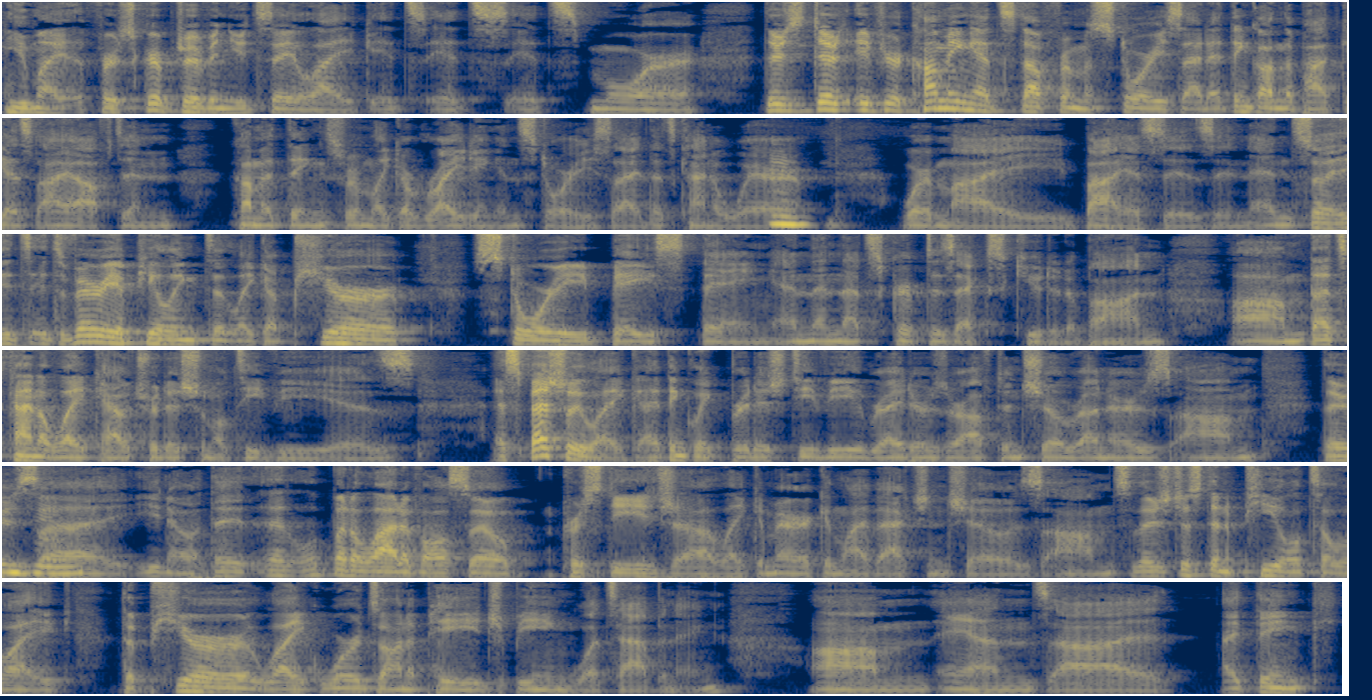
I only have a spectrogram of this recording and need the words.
you might for script driven you'd say like it's it's it's more there's there, if you're coming at stuff from a story side i think on the podcast i often come at things from like a writing and story side that's kind of where mm. where my bias is and and so it's it's very appealing to like a pure story based thing and then that script is executed upon um that's kind of like how traditional tv is especially like I think like British TV writers are often showrunners. Um, there's mm-hmm. uh, you know, they, but a lot of also prestige uh, like American live action shows. Um, so there's just an appeal to like the pure like words on a page being what's happening. Um, and uh, I think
